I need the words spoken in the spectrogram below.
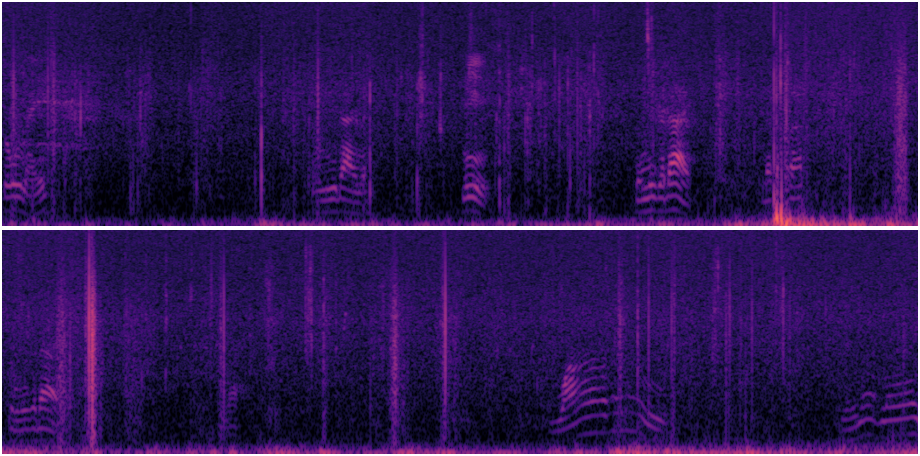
ตรงไหน ตรงนี้ได้ไหมนี่ ตรงนี้ก็ ได้นะครับตรงนี้ก็ได้ว้าวสวยมากเลย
